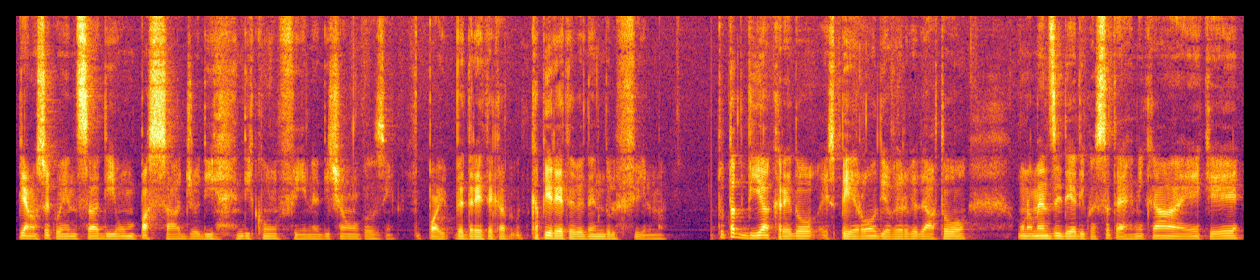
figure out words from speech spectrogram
piano sequenza di un passaggio di, di, confine, diciamo così. Poi vedrete, cap- capirete vedendo il film. Tuttavia credo e spero di avervi dato una mezza idea di questa tecnica e che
